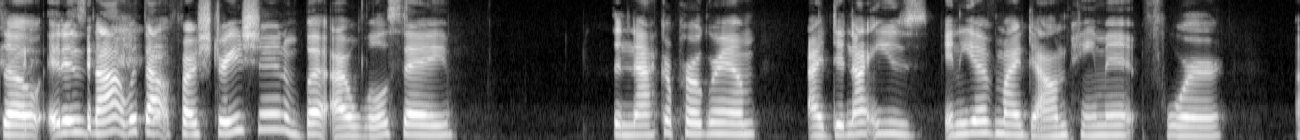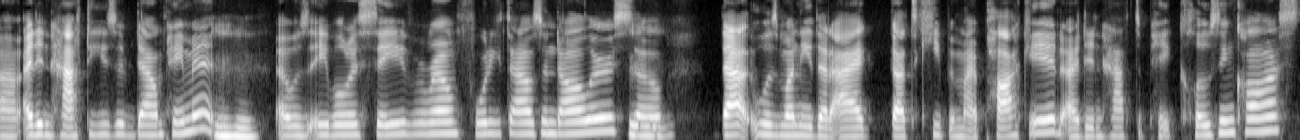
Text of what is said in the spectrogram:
So it is not without frustration, but I will say, the NACA program. I did not use any of my down payment for. Uh, I didn't have to use a down payment. Mhm. I was able to save around forty thousand dollars. So Mhm. That was money that I got to keep in my pocket. I didn't have to pay closing costs,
